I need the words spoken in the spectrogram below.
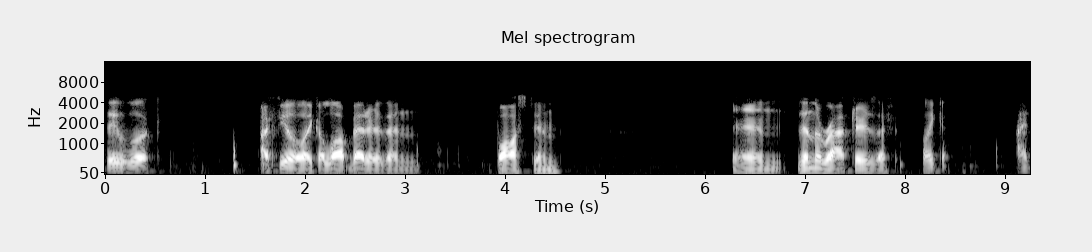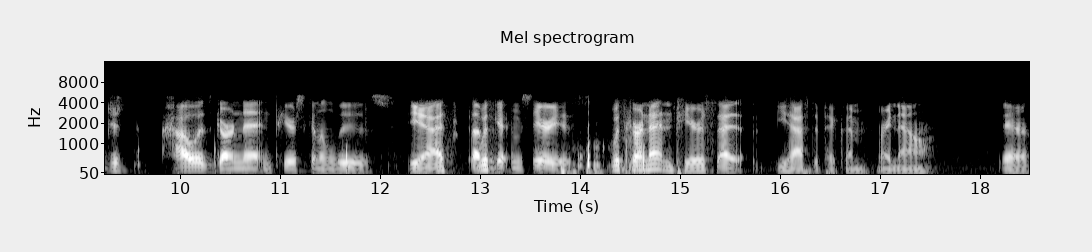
they look. I feel like a lot better than Boston. And then the Raptors, I like. I just how is Garnett and Pierce gonna lose Yeah, I, seven with game series? with Garnett and Pierce, that you have to pick them right now. Yeah,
